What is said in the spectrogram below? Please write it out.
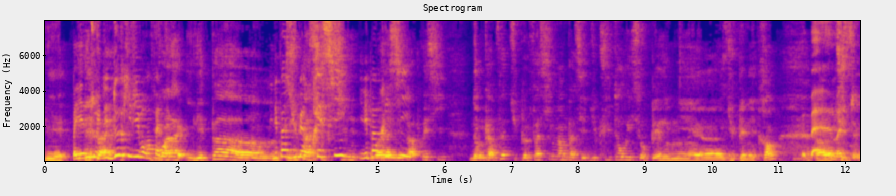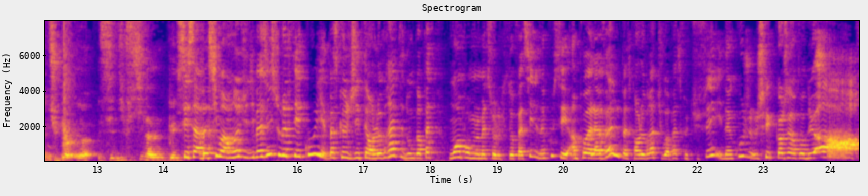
il est. Bah, il y a les deux qui vibrent en fait. Voilà, il n'est pas. Euh, il n'est pas super précis. Il n'est pas précis. Il n'est pas précis. Donc en fait, tu peux facilement passer du clitoris au périnée euh, du pénétrant. Bah, euh, bah, euh, c'est difficile à louper. C'est ça. Bah si moi, à un moment, je dis vas-y soulève tes couilles parce que j'étais en levrette, donc en fait, moi pour me le mettre sur le clito facile, et d'un coup c'est un peu à l'aveugle parce qu'en levrette tu vois pas ce que tu fais, et d'un coup, je, quand j'ai entendu ah,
